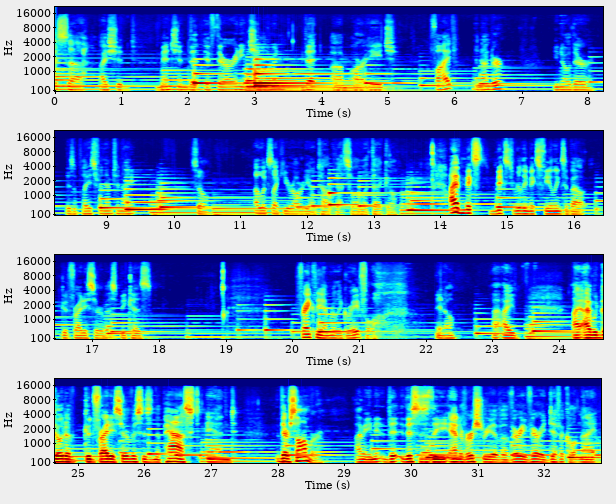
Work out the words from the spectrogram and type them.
guess uh, I should mention that if there are any children that um, are age five and under, you know there is a place for them tonight. So it looks like you're already on top of that, so I'll let that go. I have mixed, mixed, really mixed feelings about Good Friday service because, frankly, I'm really grateful. You know, I, I, I would go to Good Friday services in the past, and they're somber. I mean, th- this is the anniversary of a very, very difficult night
